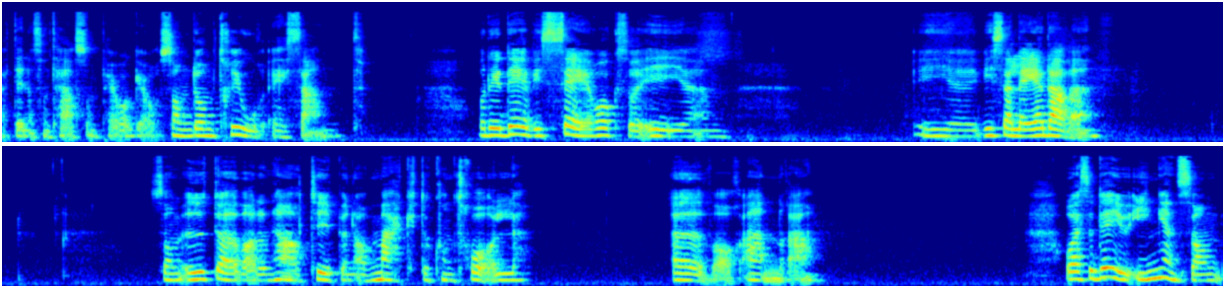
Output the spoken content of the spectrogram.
att det är något sånt här som pågår, som de tror är sant. Och det är det vi ser också i, ehm, i eh, vissa ledare som utövar den här typen av makt och kontroll över andra. Och alltså det är ju ingen som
